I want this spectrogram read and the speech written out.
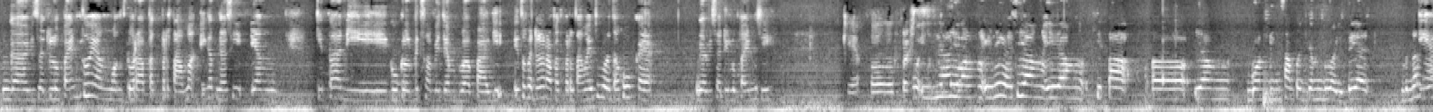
nggak bisa dilupain tuh yang waktu rapat pertama ingat gak sih yang kita di Google Meet sampai jam 2 pagi itu padahal rapat pertama itu menurut aku kayak nggak bisa dilupain sih kayak oh, first Oh iya yang ini gak sih yang yang kita eh, yang bonding sampai jam 2 itu ya bener iya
